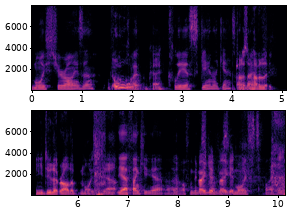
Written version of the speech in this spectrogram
moisturizer. Oh, okay. clear skin, I guess. I Trying don't to know. have a look. You do look rather moist. Yeah. Yeah, thank you. Yeah, I've Yeah. often been Very good, very good. moist. By Yeah,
